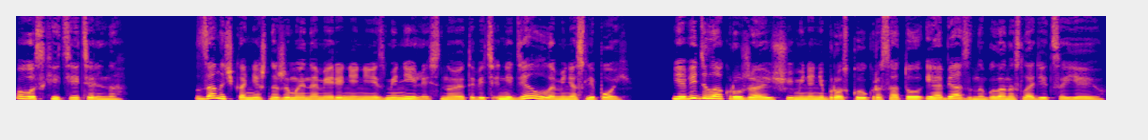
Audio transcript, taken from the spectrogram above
Восхитительно. За ночь, конечно же, мои намерения не изменились, но это ведь не делало меня слепой. Я видела окружающую меня неброскую красоту и обязана была насладиться ею.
